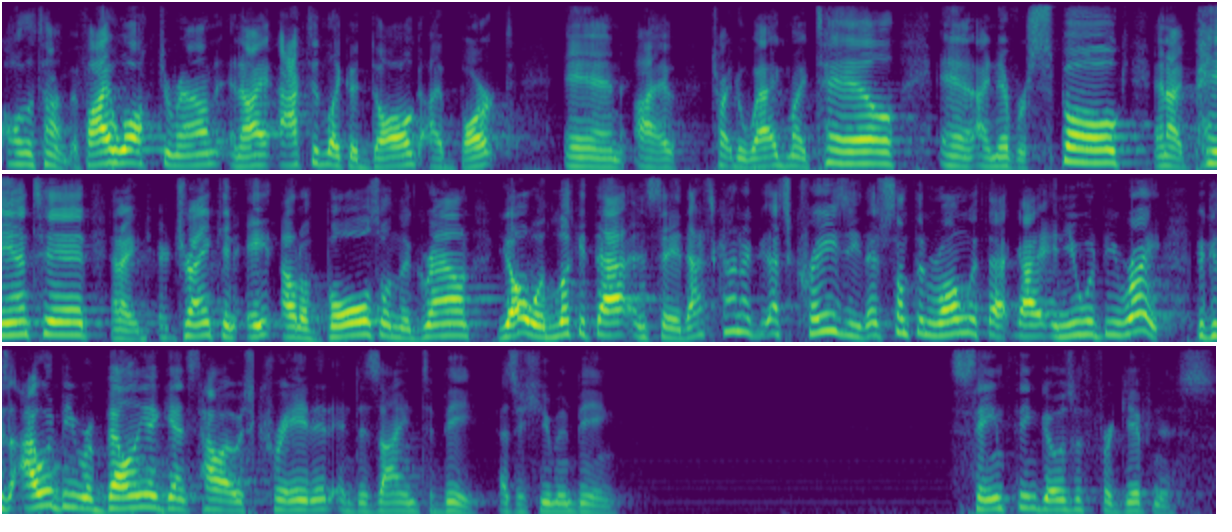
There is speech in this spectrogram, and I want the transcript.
All the time. If I walked around and I acted like a dog, I barked, and I tried to wag my tail, and I never spoke, and I panted, and I drank and ate out of bowls on the ground, y'all would look at that and say, that's kind of that's crazy. There's something wrong with that guy, and you would be right because I would be rebelling against how I was created and designed to be as a human being. Same thing goes with forgiveness.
